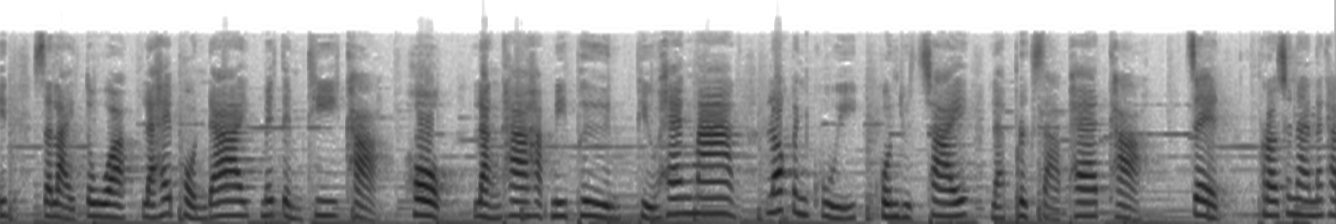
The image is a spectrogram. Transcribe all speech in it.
ฤทธิ์สลายตัว และให้ผลได้ไม่เต็มที่ค่ะ 6. หลังทาหากมีผื่นผิวแห้งมาก ลอกเป็นขุยควรหยุดใช้และปรึกษาแพทย์ค่ะ 7. เพราะฉะนั้นนะคะ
